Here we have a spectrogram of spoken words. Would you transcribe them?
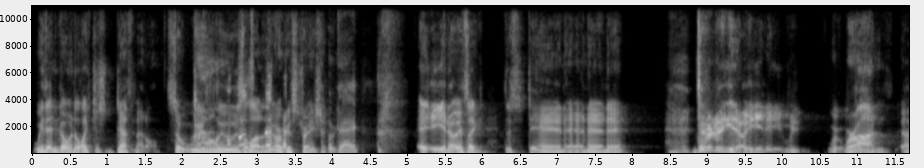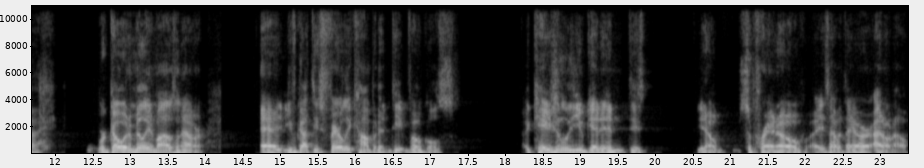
we then go into like just death metal, so we lose a lot of the orchestration. Okay. It- you know, it's like this. You know, we we're, we're on. Uh, we're going a million miles an hour, and you've got these fairly competent deep vocals. Occasionally, you get in these, you know, soprano. Is that what they are? I don't know.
